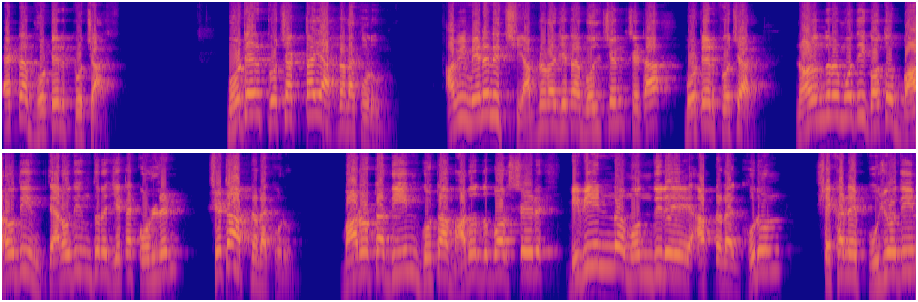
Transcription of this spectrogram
একটা ভোটের প্রচার। ভোটের প্রচারটাই আপনারা করুন। আমি মেনে নিচ্ছি, আপনারা যেটা বলছেন সেটা ভোটের প্রচার। নরেন্দ্র মোদী গত বারো দিন, তেরো দিন ধরে যেটা করলেন সেটা আপনারা করুন। বারোটা দিন গোটা ভারতবর্ষের বিভিন্ন মন্দিরে আপনারা ঘুরুন, সেখানে পুজো দিন,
